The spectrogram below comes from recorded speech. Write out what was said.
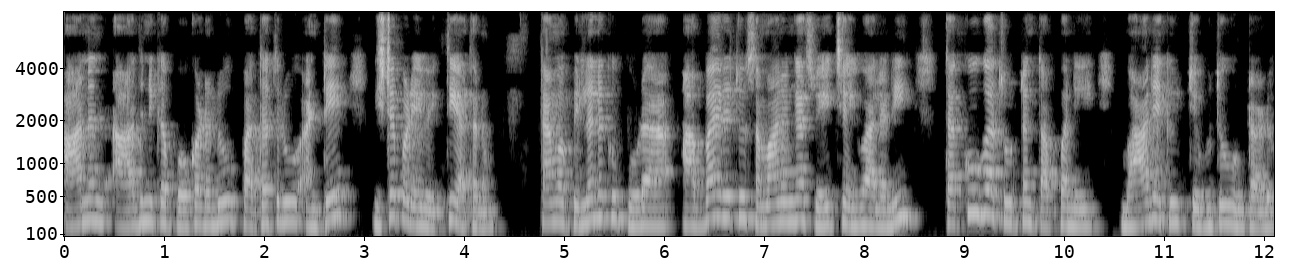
ఆనంద్ ఆధునిక పోకడలు పద్ధతులు అంటే ఇష్టపడే వ్యక్తి అతను. తమ పిల్లలకు కూడా అబ్బాయిలతో సమానంగా స్వేచ్ఛ ఇవ్వాలని తక్కువగా చూడటం తప్పని భార్యకు చెబుతూ ఉంటాడు.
